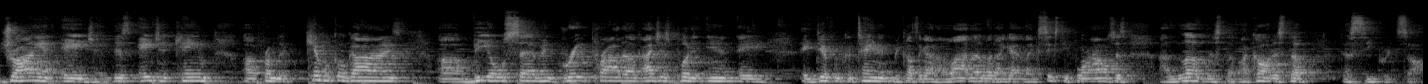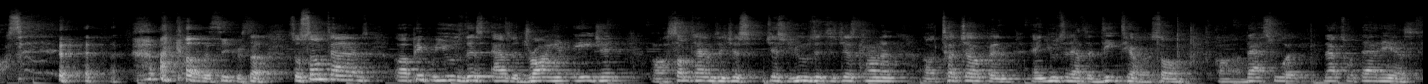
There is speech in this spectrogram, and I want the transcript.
drying agent. This agent came uh, from the chemical guys uh, VO7, great product. I just put it in a, a different container because I got a lot of it. I got like 64 ounces. I love this stuff. I call this stuff the secret sauce. I call it the secret sauce. So sometimes uh, people use this as a drying agent. Uh, sometimes they just, just use it to just kind of uh, touch up and, and use it as a detailer. So uh, that's, what, that's what that is.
